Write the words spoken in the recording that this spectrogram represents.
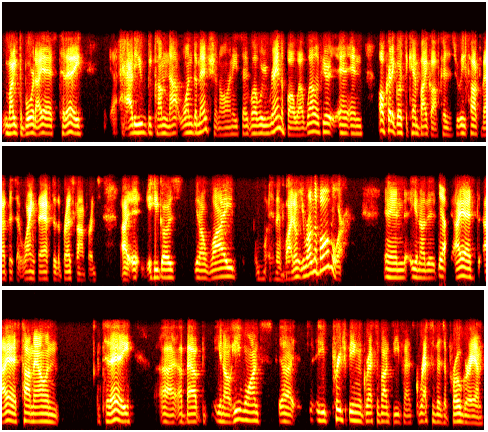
Mike DeBord, I asked today, how do you become not one dimensional? And he said, well, we ran the ball well. Well, if you're, and, and all credit goes to Ken Bikoff because we talked about this at length after the press conference. Uh, it, he goes, you know, why, then why don't you run the ball more? And you know, the, Yeah. I asked I asked Tom Allen today uh, about you know he wants uh, he preached being aggressive on defense, aggressive as a program,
